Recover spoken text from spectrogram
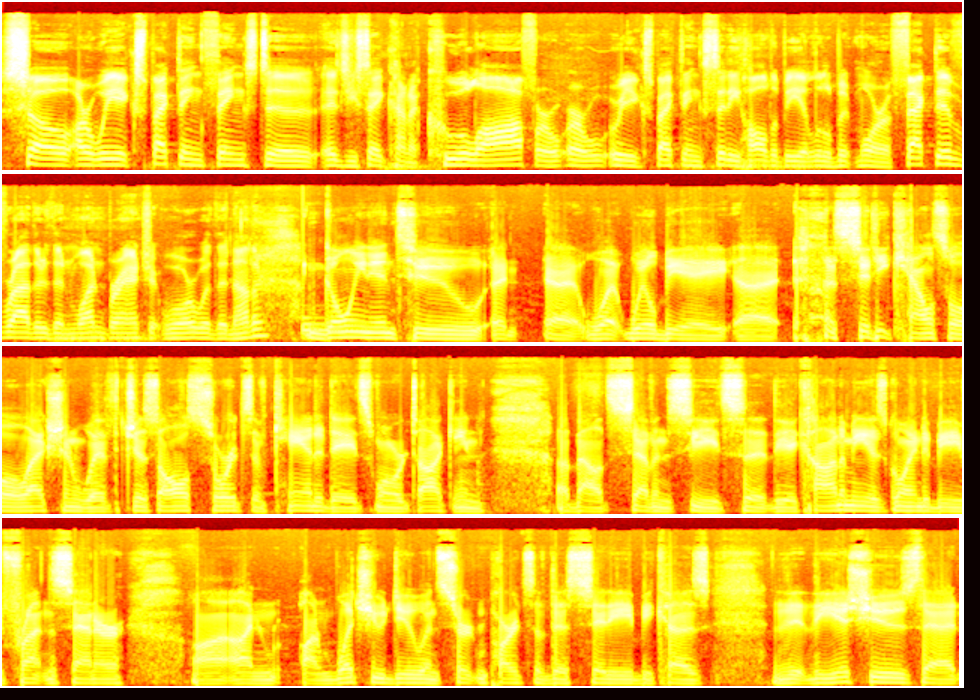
So, are we expecting things to, as you say, kind of cool off, or, or, are we expecting City Hall to be a little bit more effective rather than one branch at war with another? Going into a, uh, what will be a, uh, a, city council election with just all sorts of candidates when we're talking about seven seats, uh, the economy is going to be front and center on on what you do in certain parts of this city because the the issues that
